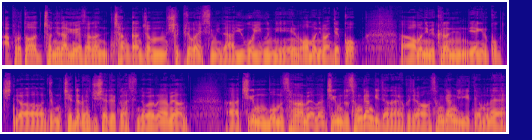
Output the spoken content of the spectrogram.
앞으로 더 전진하기 위해서는 잠깐 좀 쉴 필요가 있습니다. 6529님. 어머님한테 꼭, 어, 머님이 그런 얘기를 꼭, 어, 좀 제대로 해주셔야 될 것 같습니다. 왜 그러냐면, 아, 지금 몸 상하면은, 지금도 성장기잖아요. 그죠? 성장기이기 때문에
